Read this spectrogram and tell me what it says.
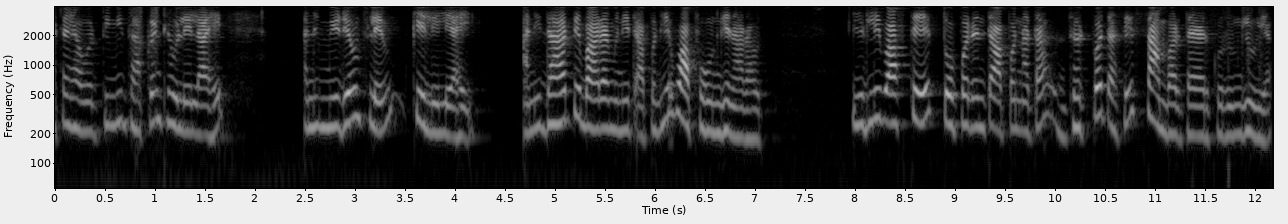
आता ह्यावरती मी झाकण ठेवलेलं आहे आणि मीडियम फ्लेम केलेली आहे. आणि दहा ते बारा मिनिट आपण हे वाफवून घेणार आहोत. इडली वाफते तोपर्यंत आपण आता झटपट असे सांबार तयार करून घेऊया.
